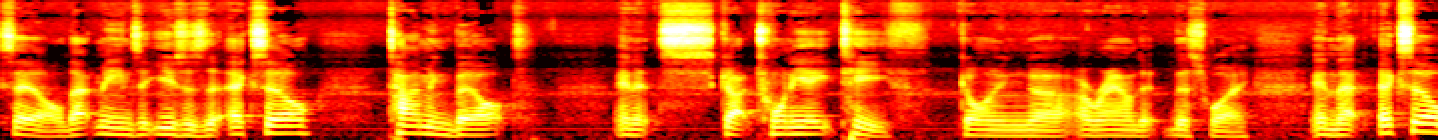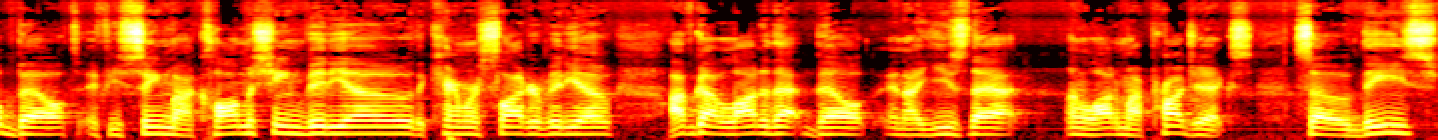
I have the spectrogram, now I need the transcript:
XL. That means it uses the XL timing belt and it's got 28 teeth going uh, around it this way. And that XL belt, if you've seen my claw machine video, the camera slider video, I've got a lot of that belt and I use that on a lot of my projects. So these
